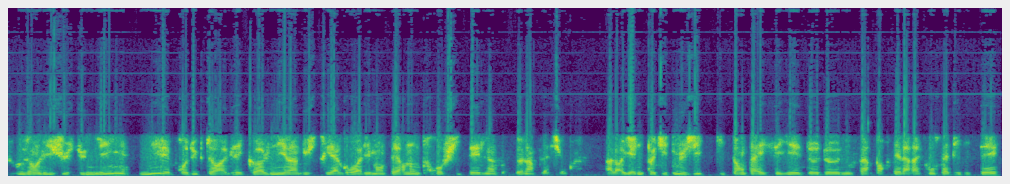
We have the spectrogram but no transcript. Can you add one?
Je vous en lis juste une ligne. Ni les producteurs agricoles, ni l'industrie agroalimentaire n'ont profité de l'inflation. Alors il y a une petite musique qui tente à essayer de, de nous faire porter la responsabilité.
